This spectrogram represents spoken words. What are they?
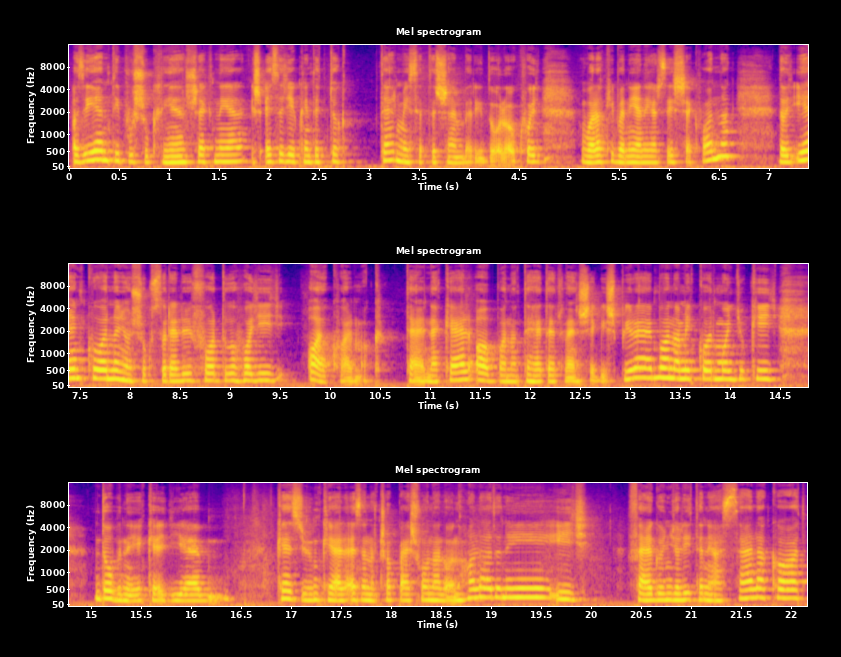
az ilyen típusú klienseknél, és ez egyébként egy tök természetes emberi dolog, hogy valakiben ilyen érzések vannak, de hogy ilyenkor nagyon sokszor előfordul, hogy így alkalmak telnek el abban a tehetetlenségi spirálban, amikor mondjuk így dobnék egy ilyen, kezdjünk el ezen a csapásvonalon haladni, így felgöngyölíteni a szálakat,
